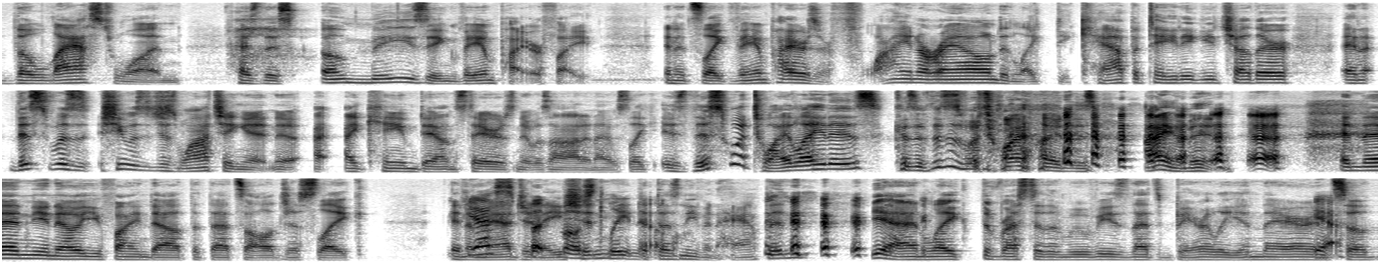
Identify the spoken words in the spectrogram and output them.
the last one has this amazing vampire fight, and it's like vampires are flying around and like decapitating each other. And this was she was just watching it, and it, I, I came downstairs and it was on, and I was like, "Is this what Twilight is? Because if this is what Twilight is, I am in." And then you know you find out that that's all just like an Yes, but imagination mostly that no. doesn't even happen. yeah, and like the rest of the movies, that's barely in there, and Yeah. so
